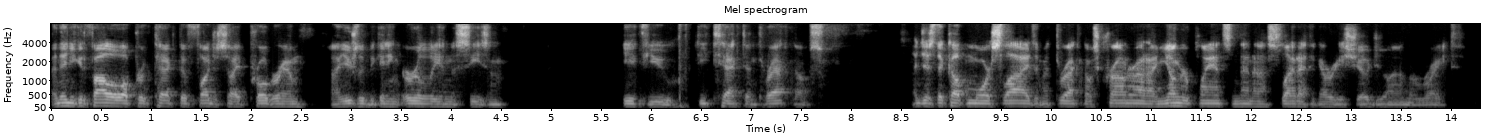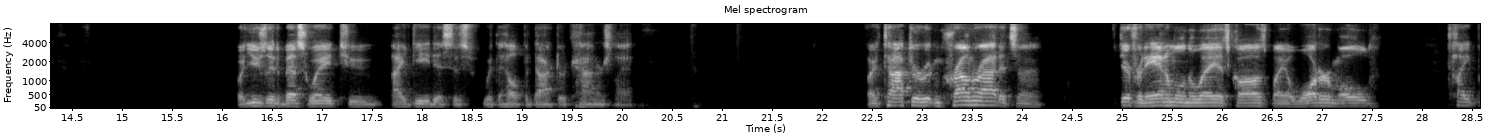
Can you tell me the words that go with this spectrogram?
And then you can follow a protective fungicide program, uh, usually beginning early in the season, if you detect anthracnose. And just a couple more slides of anthracnose crown rot on younger plants, and then a slide I think I already showed you on the right. But usually the best way to ID this is with the help of Dr. Connor's lab. Phytophthora root and crown rot, it's a different animal in a way. It's caused by a water mold type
